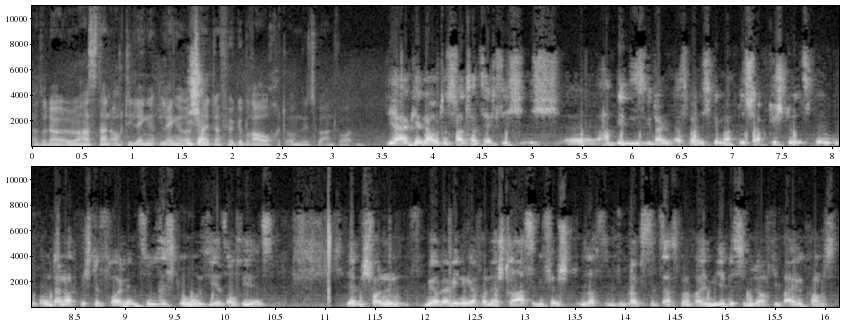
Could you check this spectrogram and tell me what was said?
Also da, du hast dann auch die läng längere Zeit hab, dafür gebraucht, um sie zu beantworten. Ja, genau. Das war tatsächlich, ich äh, habe mir diese Gedanken erstmal nicht gemacht, bis ich abgestürzt bin. Und dann hat mich eine Freundin zu sich geholt, die jetzt auch hier ist. Die hat mich von mehr oder weniger von der Straße gefischt und sagte, du bleibst jetzt erstmal bei mir, bis du wieder auf die Beine kommst.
